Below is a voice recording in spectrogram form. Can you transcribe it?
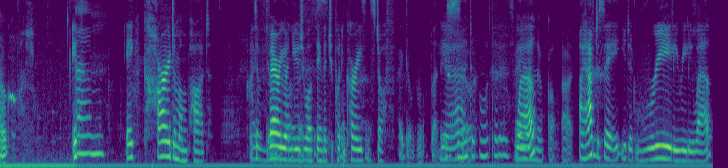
Oh gosh. It's Um. a cardamom pod. It's I a very unusual thing that you put in curries and stuff. I don't know what that is. Yeah. I don't know what that is. Well- wouldn't have got that. I have to say, you did really, really well.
